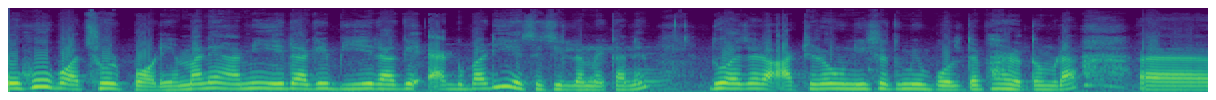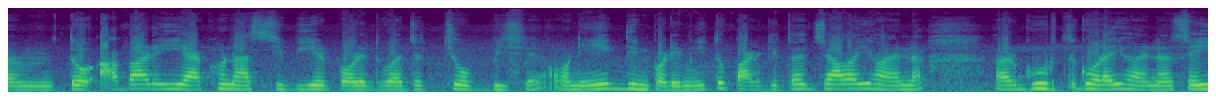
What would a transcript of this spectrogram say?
বহু বছর পরে মানে আমি এর আগে, বিয়ের আগে একবারই এসেছিলাম এখানে। দু হাজার আঠেরো, উনিশে তুমি বলতে পারো তোমরা। তো আবার এই এখন আসছি বিয়ের পরে দু হাজার চব্বিশে। অনেক দিন পরে, এমনি তো পার্কে তো আর যাওয়াই হয় না, আর ঘুরতে, ঘোরাই হয় না। সেই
